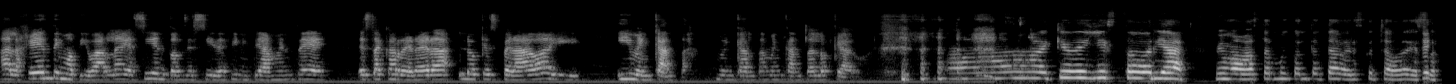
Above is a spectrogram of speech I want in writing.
a la gente y motivarla y así. Entonces sí, definitivamente esta carrera era lo que esperaba y, y me encanta, me encanta, me encanta lo que hago. Ay, qué bella historia. Mi mamá va a estar muy contenta de haber escuchado de eso.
